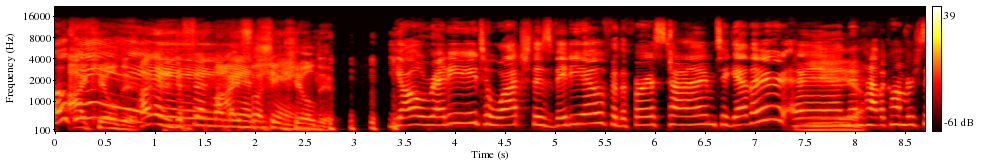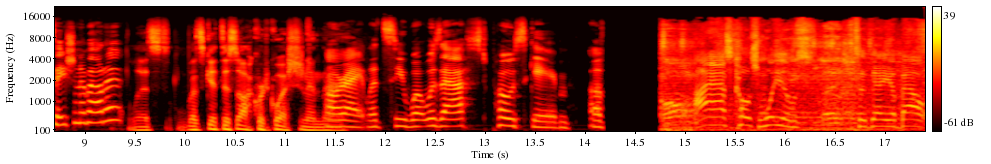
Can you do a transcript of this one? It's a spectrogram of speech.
Okay. I killed it. I gotta defend my I man fucking Shane. killed it. Y'all ready to watch this video for the first time together and then have a conversation about it? Let's let's get this awkward question in there. All right, let's see what was asked post game of I asked Coach Williams today about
